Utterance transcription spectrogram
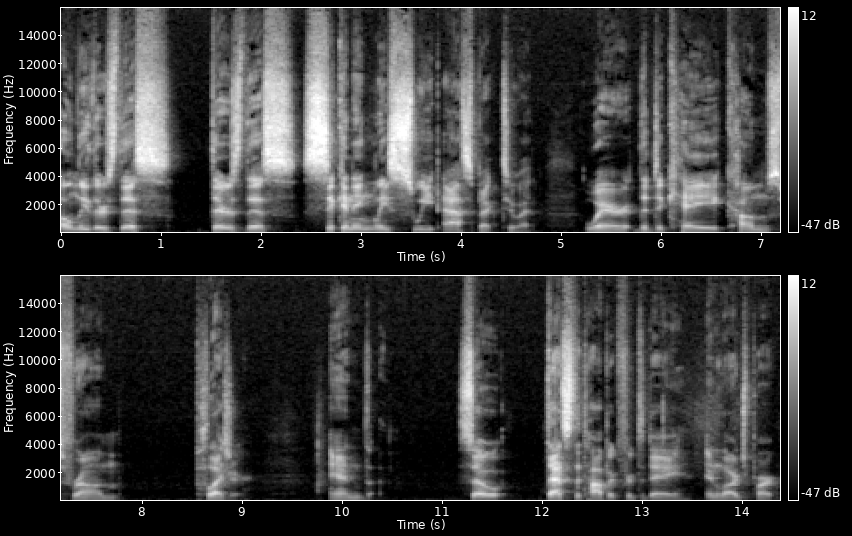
only there's this there's this sickeningly sweet aspect to it where the decay comes from pleasure. And so that's the topic for today in large part.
